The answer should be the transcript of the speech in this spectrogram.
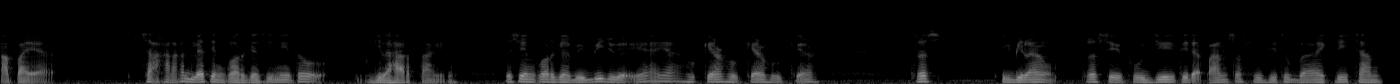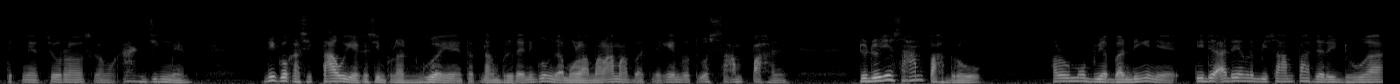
apa ya seakan-akan dilihat yang keluarga sini itu gila harta gitu. Terus yang keluarga Bibi juga ya ya who care who care who care. Terus dibilang terus si Fuji tidak pansos Fuji itu baik dia cantik natural segala macam. Anjing men. Ini gue kasih tahu ya kesimpulan gue ya tentang berita ini. Gue nggak mau lama-lama bahas ini kayak menurut gue sampah nih. Dua sampah bro. Kalau mau biar bandingin ya tidak ada yang lebih sampah dari dua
